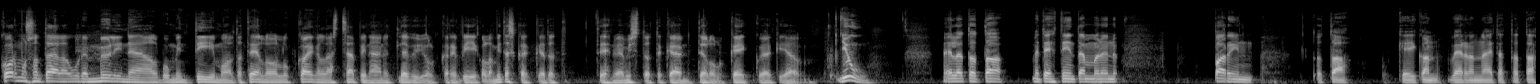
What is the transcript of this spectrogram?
Kormus on täällä uuden Mölinää-albumin tiimoilta. Teillä on ollut kaikenlaista säpinää nyt levyjulkkari viikolla. Mitäs kaikkea te olette tehnyt ja mistä te olette käynyt? Teillä on ollut keikkojakin ja Juu. Meillä tota, me tehtiin tämmönen parin tota, keikan verran näitä tota,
